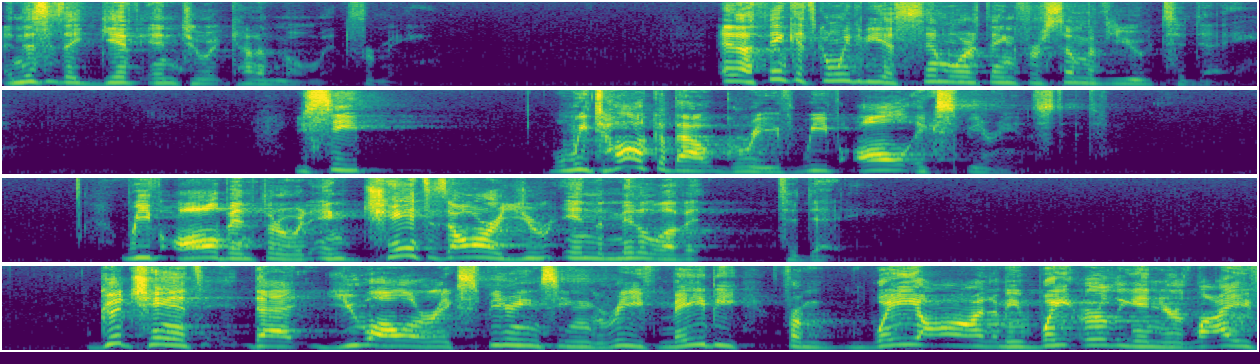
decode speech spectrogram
And this is a give into it kind of moment. And I think it's going to be a similar thing for some of you today. You see, when we talk about grief, we've all experienced it. We've all been through it, and chances are you're in the middle of it today good chance that you all are experiencing grief, maybe from way on, I mean, way early in your life,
